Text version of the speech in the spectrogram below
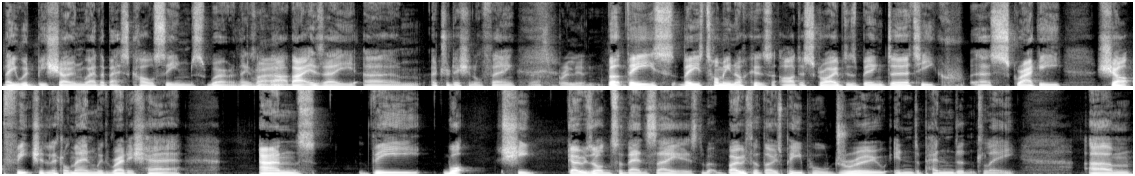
They would be shown where the best coal seams were and things like that. That is a um, a traditional thing. That's brilliant. But these these Tommy knockers are described as being dirty, uh, scraggy, sharp-featured little men with reddish hair, and the what she goes on to then say is that both of those people drew independently um,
